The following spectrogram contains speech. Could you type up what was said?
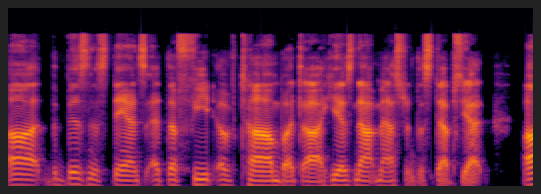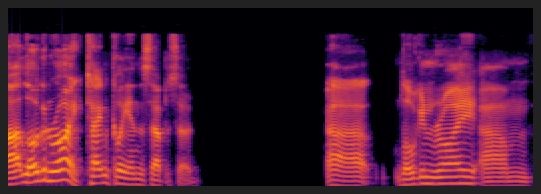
uh, the business dance at the feet of Tom, but uh, he has not mastered the steps yet. Uh, Logan Roy, technically in this episode. Uh, Logan Roy, um,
